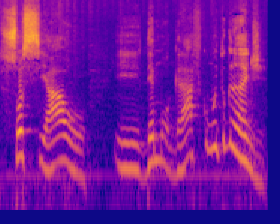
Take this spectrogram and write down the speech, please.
social e demográfico muito grande.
